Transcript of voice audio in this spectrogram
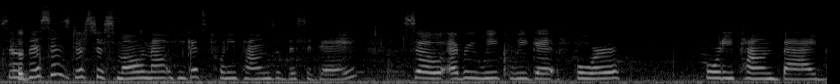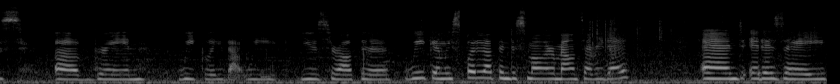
So, so this is just a small amount. He gets 20 pounds of this a day. So every week we get four 40 pound bags of grain weekly that we use throughout the week and we split it up into smaller amounts every day. And it is a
